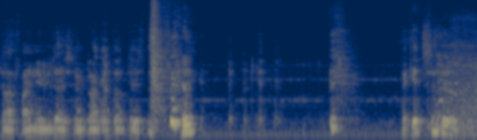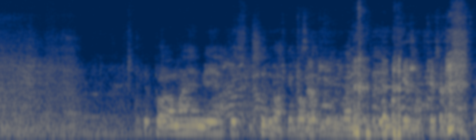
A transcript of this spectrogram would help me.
Tak, fajnie widać ten plakat od Takie 3D. Ty połamałem jej jakieś skrzydła chyba, bo kurwa nie cię za zabójstwo.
